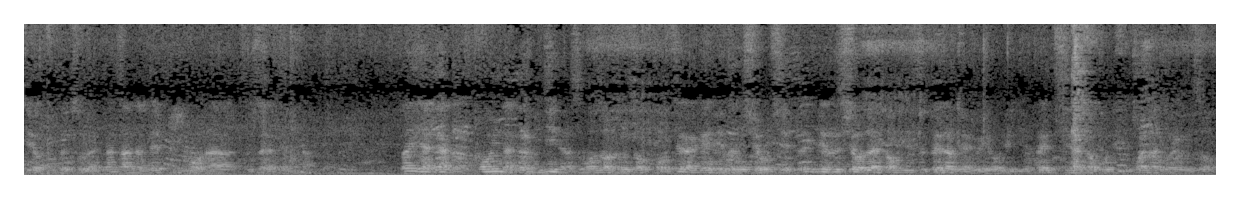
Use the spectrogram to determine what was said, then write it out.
只有一个出来，他常常被逼迫他只剩两票。那你想看嘛，国民党跟民进党什么时候合作过？竟然可以变成修宪，这就是修在东西是对他们两个有利，对其他都不利，完全不会合作。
